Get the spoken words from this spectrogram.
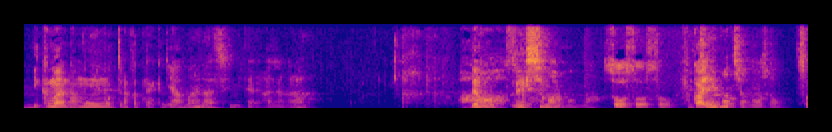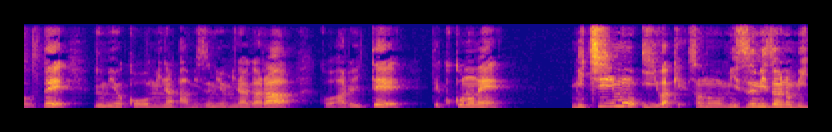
うん。行く前は何も思ってなかったんやけど。山梨みたいな感じだから。あーでもそう歴史もあるもんな。そうそうそう。深い。深いよ街やなじゃあ。そう。で海をこう見なあ湖を見ながらこう歩いてでここのね道もいいわけ。その湖沿いの道、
